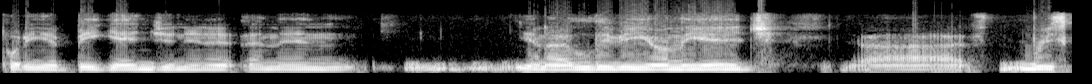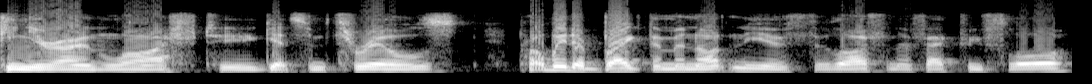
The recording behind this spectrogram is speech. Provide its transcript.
putting a big engine in it and then you know living on the edge, uh, risking your own life to get some thrills, probably to break the monotony of the life on the factory floor.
